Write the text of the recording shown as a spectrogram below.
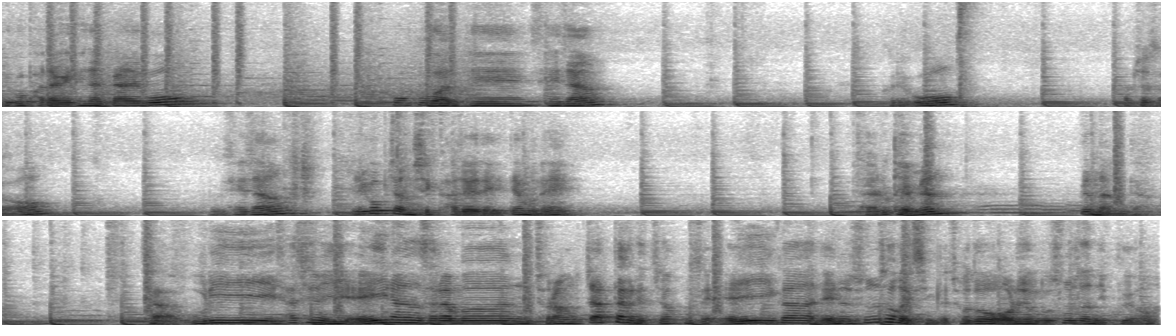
그리고 바닥에 세장 깔고 호구한테 세 장, 그리고 합쳐서 여기 세 장, 일곱 장씩 가져야 되기 때문에 자 이렇게 하면 끝납니다. 자, 우리 사실은 이 A라는 사람은 저랑 짰다 그랬죠? 그래서 A가 내는 순서가 있습니다. 저도 어느 정도 순서는 있고요.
